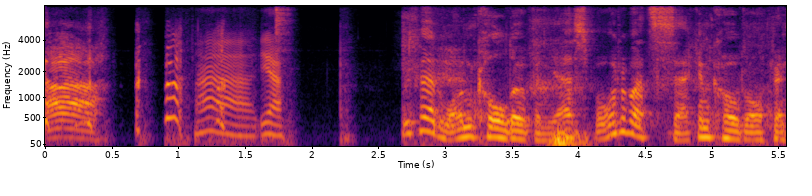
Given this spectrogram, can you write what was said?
ah. Ah, yeah. We've had one cold open, yes, but what about second cold open?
